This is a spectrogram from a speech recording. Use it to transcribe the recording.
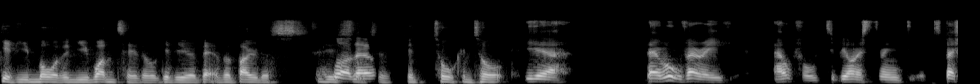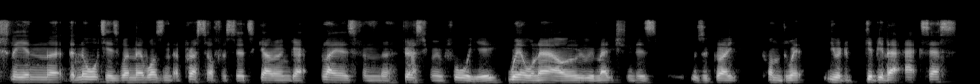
give you more than you wanted or give you a bit of a bonus who well, sort of could talk and talk yeah they're all very helpful, to be honest. I mean, especially in the, the noughties when there wasn't a press officer to go and get players from the dressing room for you. Will now, who we mentioned, is was a great conduit. He would give you that access.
